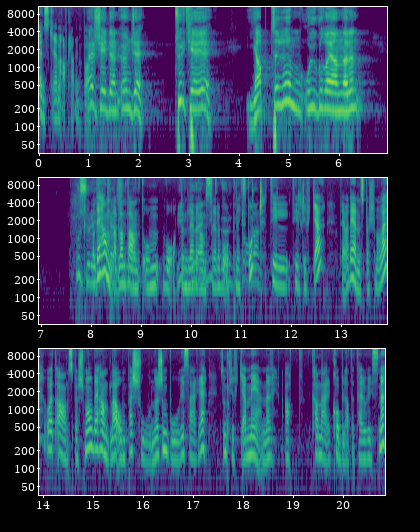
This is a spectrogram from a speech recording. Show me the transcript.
ønsker en avklaring på. Her şeyden önce Türkiye'ye yaptırım uygulayanların og Det handla bl.a. om våpenleveranser eller våpeneksport til, til, Tyrkia. Det var det ene spørsmålet. Og et annet spørsmål det handla om personer som bor i Sverige, som Tyrkia mener at kan være kobla til terrorisme.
